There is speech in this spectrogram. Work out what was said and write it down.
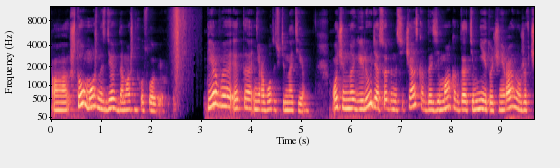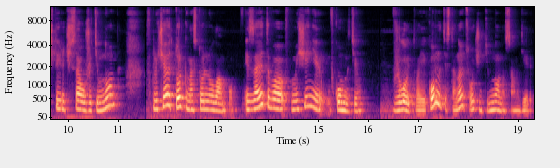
А, что можно сделать в домашних условиях? Первое – это не работать в темноте. Очень многие люди, особенно сейчас, когда зима, когда темнеет очень рано, уже в 4 часа уже темно, включают только настольную лампу. Из-за этого в помещении, в комнате в жилой твоей комнате становится очень темно на самом деле.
